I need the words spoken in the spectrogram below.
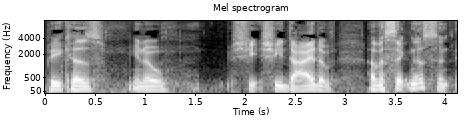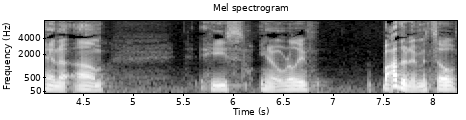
because you know she she died of of a sickness and and um he's you know really bothered him and so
